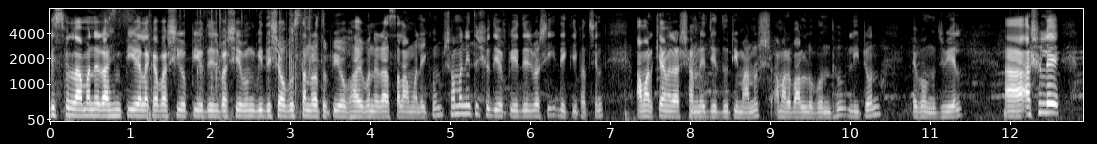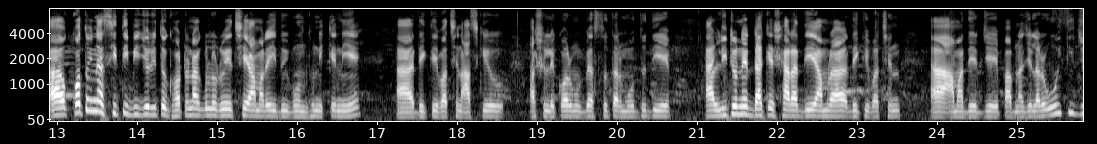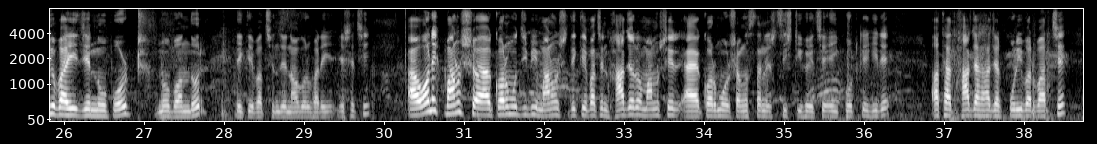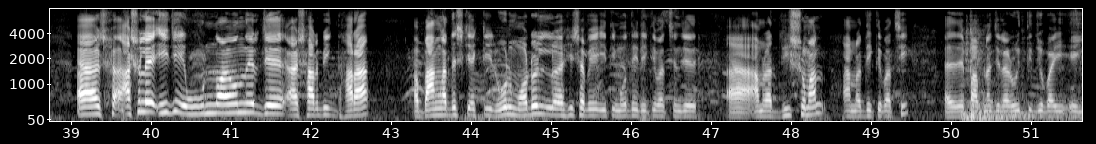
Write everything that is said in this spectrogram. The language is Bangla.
বিসমুল্লাহ মানে রাহিম, প্রিয় এলাকাবাসী ও প্রিয় দেশবাসী এবং বিদেশে অবস্থানরত প্রিয় ভাই বোনেরা আসসালামু আলাইকুম। সম্মানিত সুদীয় প্রিয় দেশবাসী, দেখতেই পাচ্ছেন আমার ক্যামেরার সামনে যে দুটি মানুষ, আমার বাল্যবন্ধু লিটন এবং জুয়েল। আসলে কতই না স্মৃতি বিজড়িত ঘটনাগুলো রয়েছে আমার এই দুই বন্ধুনিকে নিয়ে। দেখতেই পাচ্ছেন আজকেও আসলে কর্মব্যস্ততার মধ্য দিয়ে লিটনের ডাকে সাড়া দিয়ে আমরা দেখতে পাচ্ছেন আমাদের যে পাবনা জেলার ঐতিহ্যবাহী যে নৌপোর্ট নৌ বন্দর দেখতে পাচ্ছেন যে নগরবাড়ি এসেছি। অনেক মানুষ কর্মজীবী মানুষ দেখতে পাচ্ছেন, হাজারো মানুষের কর্মসংস্থানের সৃষ্টি হয়েছে এই পোর্টকে ঘিরে, অর্থাৎ হাজার হাজার পরিবার বাড়ছে। আসলে এই যে উন্নয়নের যে সার্বিক ধারা বাংলাদেশকে একটি রোল মডেল হিসাবে ইতিমধ্যেই দেখতে পাচ্ছেন যে আমরা দৃশ্যমান, আমরা দেখতে পাচ্ছি। পাবনা জেলার ঐতিহ্যবাহী এই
